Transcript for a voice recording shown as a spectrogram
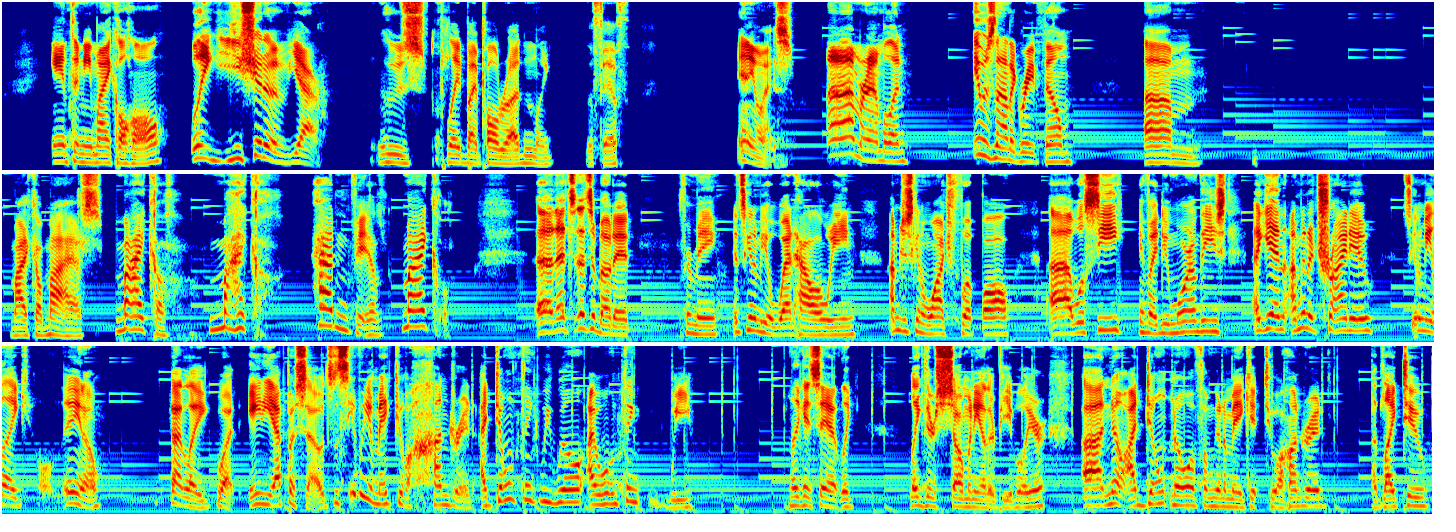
Anthony Michael Hall. Well, you should have, yeah. Who's played by Paul Rudd in like the fifth. Anyways, I'm rambling. It was not a great film. Um Michael Myers. Michael. Michael. Haddonfield. Michael. Uh, that's that's about it for me. It's gonna be a wet Halloween. I'm just gonna watch football. Uh, we'll see if I do more of these. Again, I'm gonna try to. It's gonna be like, you know, got like what 80 episodes. Let's see if we can make to 100. I don't think we will. I won't think we. Like I said, like like there's so many other people here. Uh, no, I don't know if I'm gonna make it to 100. I'd like to.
